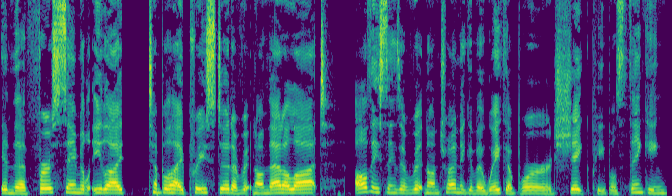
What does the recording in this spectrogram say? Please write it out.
in the first Samuel Eli temple high priesthood. I've written on that a lot. All these things I've written on trying to give a wake up word, shake people's thinking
